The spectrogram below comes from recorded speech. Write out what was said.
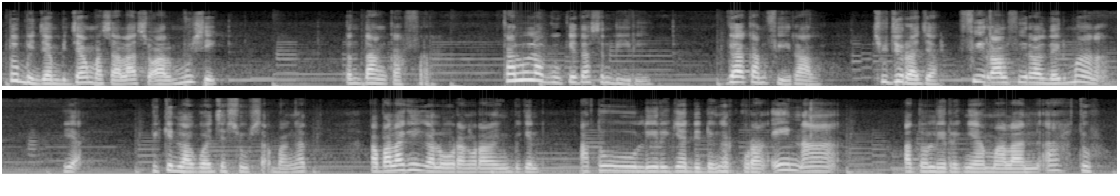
Tuh bincang-bincang masalah soal musik tentang cover. Kalau lagu kita sendiri gak akan viral. Jujur aja viral-viral dari mana? Ya bikin lagu aja susah banget. Apalagi kalau orang-orang yang bikin atau liriknya didengar kurang enak. Atau liriknya malah ah tuh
